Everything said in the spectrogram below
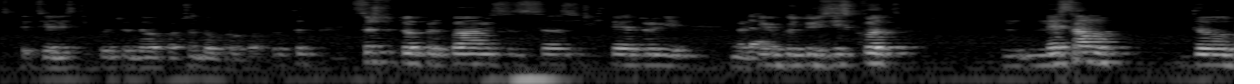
специалисти, които да почнат да обработват. Същото е предполагам и с всички тези други архиви, да. които изискват не само да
